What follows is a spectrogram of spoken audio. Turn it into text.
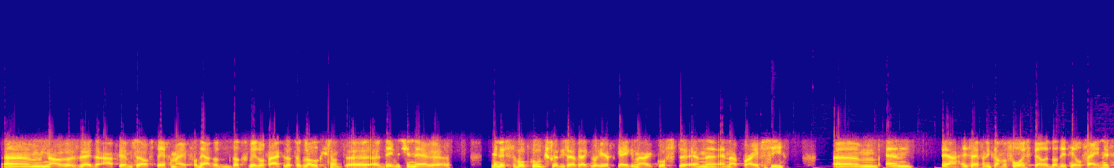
Um, nou, zei de AFM zelf tegen mij van ja, dat, dat gebeurt wel vaker, dat is ook logisch. Want demissionaire minister Bob Koekstra die zei ik wil eerst kijken naar kosten en, en naar privacy. Um, en ja, hij zei van ik kan me voorstellen dat dit heel fijn is.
